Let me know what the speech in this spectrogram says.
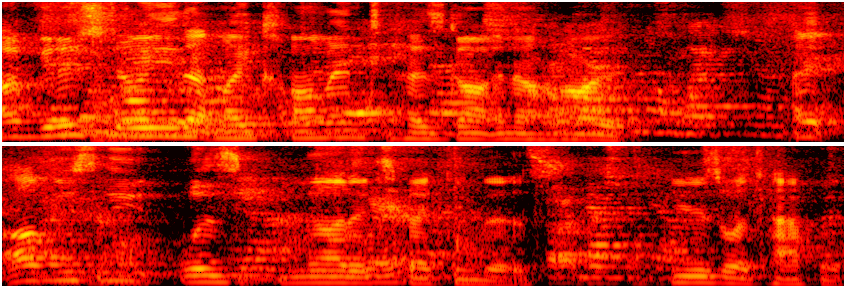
I'm gonna show you that my comment has gotten a heart. I obviously was not expecting this. Here's what's happened.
